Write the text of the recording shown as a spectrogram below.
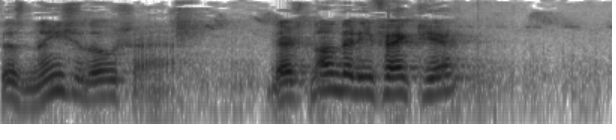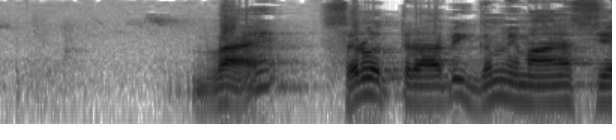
says Naisha dosha. That's not the defect here. Why? सर्वत्रापि गम्यमानस्य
